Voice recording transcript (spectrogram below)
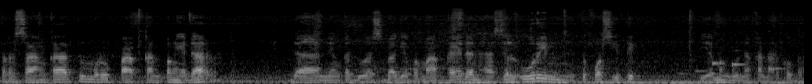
tersangka itu merupakan pengedar dan yang kedua sebagai pemakai dan hasil urin itu positif dia menggunakan narkoba.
